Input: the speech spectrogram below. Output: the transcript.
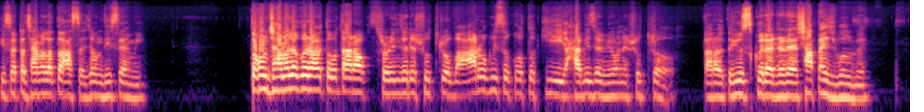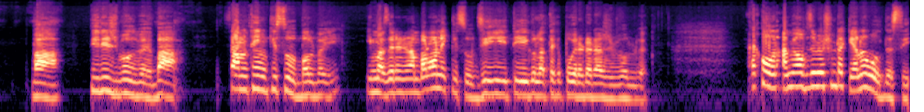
কিছু একটা ঝামেলা তো আছে যেমন দিছে আমি। তখন ঝামেলা করে হয়তো তারা শ্রোডিঞ্জারের সূত্র বা আরও কিছু কত কি হাবি যাবি অনেক সূত্র তারা হয়তো ইউজ করে সাতাইশ বলবে বা তিরিশ বলবে বা সামথিং কিছু বলবে। ইমাজিনারি নাম্বার অনেক কিছু জি টি এগুলা থেকে পয়রাটা আসবে বলবে। এখন আমি অবজারভেশনটা কেন বলতেছি?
